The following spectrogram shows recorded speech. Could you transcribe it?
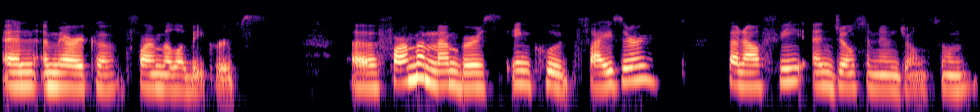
and America pharma lobby groups. Uh, pharma members include Pfizer, Sanofi, and Johnson & Johnson.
